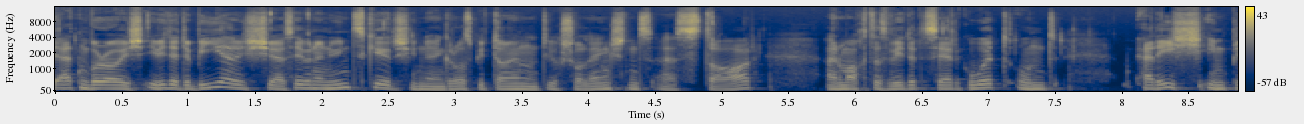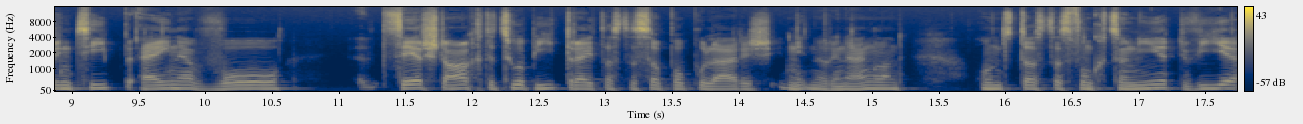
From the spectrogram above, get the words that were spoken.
Der Attenborough ist wieder dabei. Er ist äh, 97 er ist in Großbritannien natürlich schon längstens ein Star. Er macht das wieder sehr gut und er ist im Prinzip einer, der sehr stark dazu beiträgt, dass das so populär ist, nicht nur in England. Und dass das funktioniert wie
